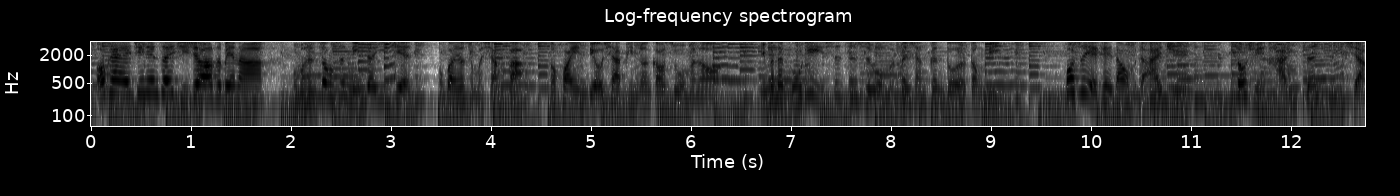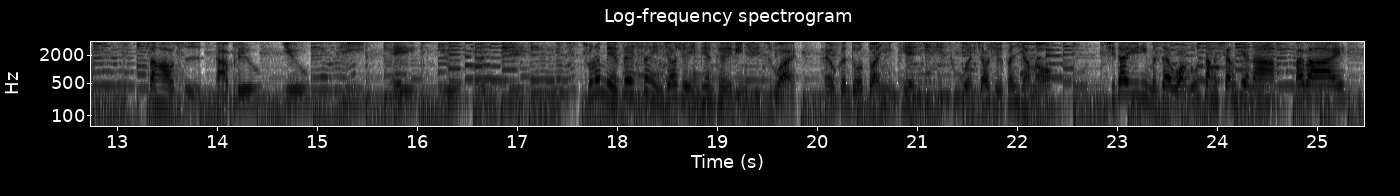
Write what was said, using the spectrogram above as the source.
OK，今天这一集就到这边啦。我们很重视您的意见，不管有什么想法，都欢迎留下评论告诉我们哦。你们的鼓励是支持我们分享更多的动力，或是也可以到我们的 IG 搜寻韩生影像，账号是 W U T A U N G。除了免费摄影教学影片可以领取之外，还有更多短影片以及图文教学分享哦。期待与你们在网络上相见啦，拜拜。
